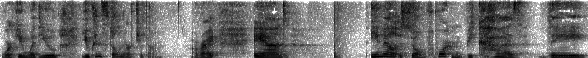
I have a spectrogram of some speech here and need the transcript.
working with you you can still nurture them all right and email is so important because they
